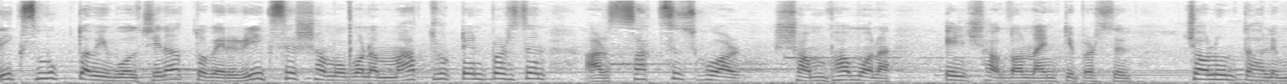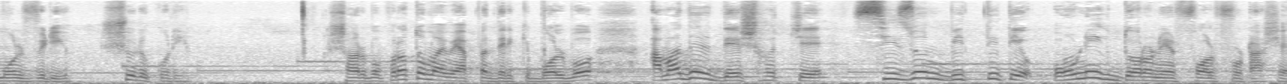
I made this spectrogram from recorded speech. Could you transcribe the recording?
রিক্স মুক্ত আমি বলছি না, তবে রিক্সের সম্ভাবনা মাত্র টেন পার্সেন্ট আর সাকসেস হওয়ার সম্ভাবনা ইনশাল্লাহ নাইনটি পার্সেন্ট চলুন তাহলে মূল ভিডিও শুরু করি। সর্বপ্রথম আমি আপনাদেরকে বলব, আমাদের দেশ হচ্ছে সিজন ভিত্তিতে অনেক ধরনের ফল ফ্রুট আসে।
